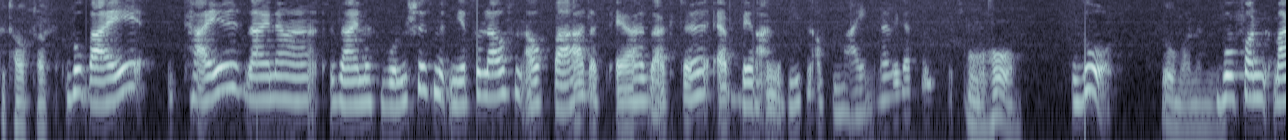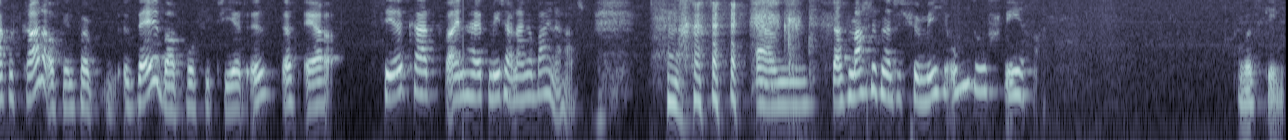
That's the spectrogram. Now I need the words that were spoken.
getauft habe. Wobei Teil seiner, seines Wunsches, mit mir zu laufen, auch war, dass er sagte, er wäre angewiesen auf mein Navigationstüchchen. Oho. So. So, meine Lieben. Wovon Markus gerade auf jeden Fall selber profitiert ist, dass er circa zweieinhalb Meter lange Beine hat. ähm, das macht es natürlich für mich umso schwerer. Aber es ging.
